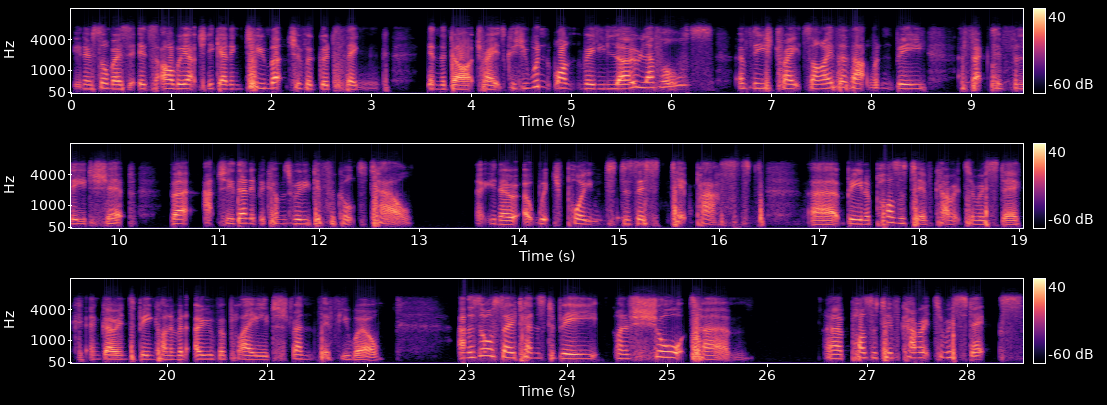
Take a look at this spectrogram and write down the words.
you know, it's almost it's are we actually getting too much of a good thing in the dark traits because you wouldn't want really low levels of these traits either. That wouldn't be effective for leadership but actually then it becomes really difficult to tell uh, you know at which point does this tip past uh, being a positive characteristic and go into being kind of an overplayed strength if you will and there's also tends to be kind of short term uh, positive characteristics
